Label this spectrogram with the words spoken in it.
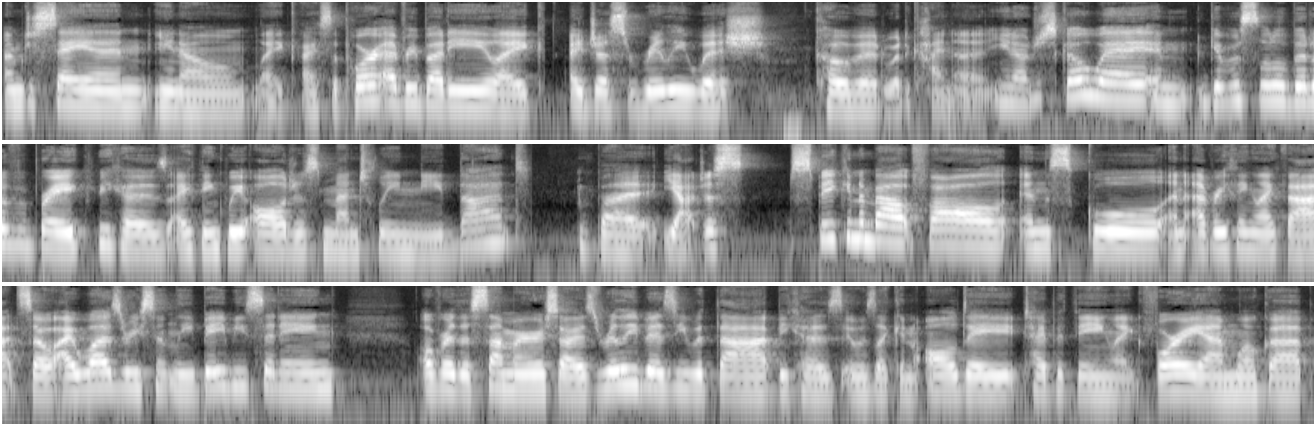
I'm just saying, you know, like I support everybody. Like, I just really wish COVID would kind of, you know, just go away and give us a little bit of a break because I think we all just mentally need that. But yeah, just speaking about fall and school and everything like that, so I was recently babysitting over the summer, so I was really busy with that because it was like an all day type of thing. Like 4 a.m., woke up,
